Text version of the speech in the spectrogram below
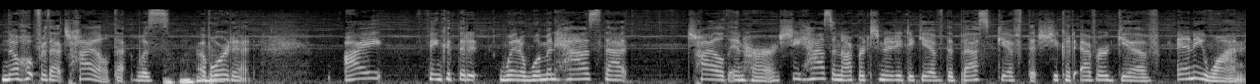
no hope for that child that was aborted. I think that it, when a woman has that child in her, she has an opportunity to give the best gift that she could ever give anyone.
